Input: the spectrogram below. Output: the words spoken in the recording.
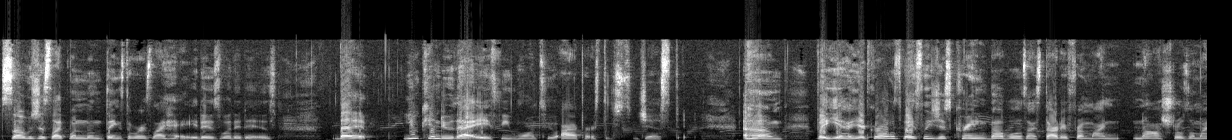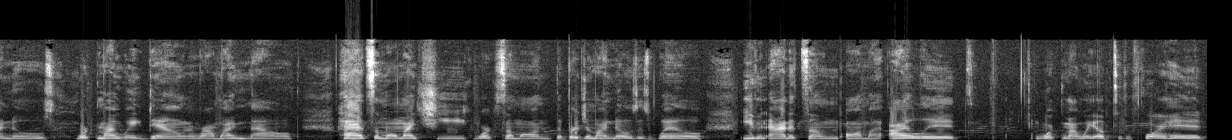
So it was just like one of them things where it's like, hey, it is what it is. But you can do that if you want to. I personally suggest it. Um, but yeah, your girl was basically just creating bubbles. I started from my nostrils on my nose, worked my way down around my mouth, had some on my cheek, worked some on the bridge of my nose as well, even added some on my eyelids, worked my way up to the forehead.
